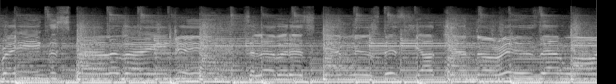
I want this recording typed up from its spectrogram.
break the spell time? Is this your gender? Is that one?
